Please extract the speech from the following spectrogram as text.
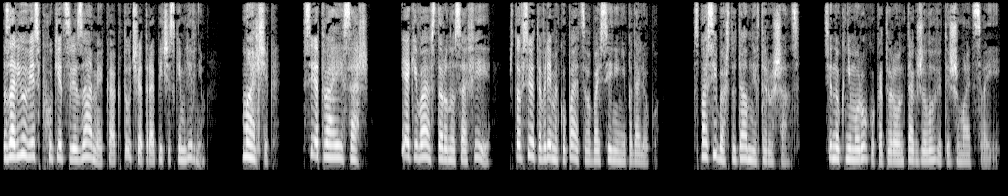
залью весь Пхукет слезами, как туча тропическим ливнем. «Мальчик, все твои, Саш». Я киваю в сторону Софии, что все это время купается в бассейне неподалеку. Спасибо, что дал мне второй шанс. Тяну к нему руку, которую он также ловит и сжимает своей.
